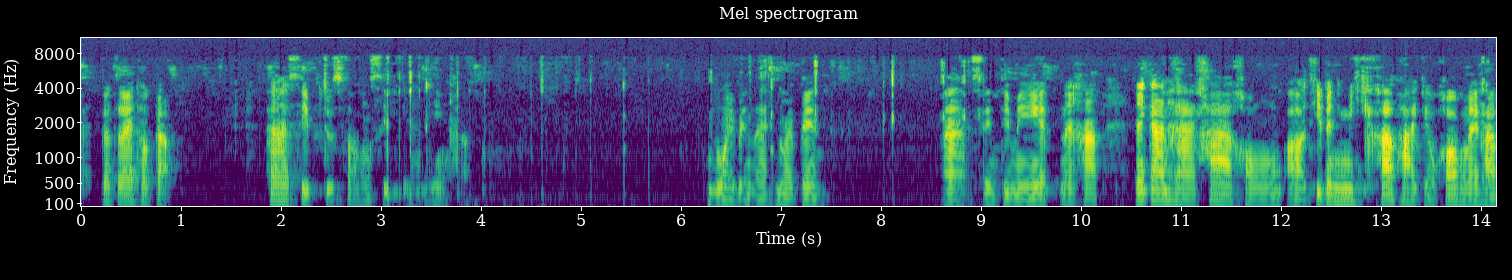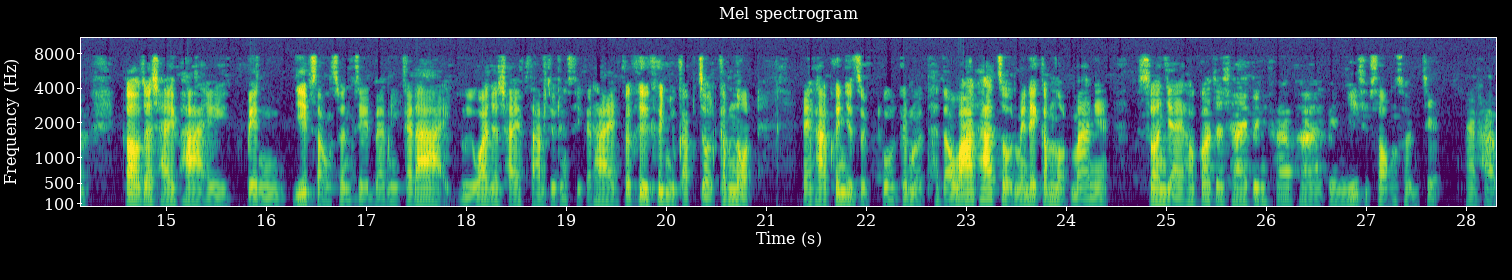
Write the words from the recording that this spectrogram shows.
8 ก็จะได้เท่ากับ 50.24 นั่นเองครับ หน่วยเป็นอะไร หน่วยเป็น อ่าเซนติเมตรนะครับ ในการหาค่าของเอ่อที่เป็นมีค่าพายเกี่ยวข้องนะครับ ก็จะใช้พายเป็น 22ส่วน7แบบนี้ก็ได้ หรือว่าจะใช้ 3.14 ก็ได้ ก็คือขึ้นอยู่กับโจทย์กำหนดนะครับ ขึ้นอยู่กับโจทย์กำหนด แต่ว่าถ้าโจทย์ไม่ได้กำหนดมาเนี่ย ส่วนใหญ่เขาก็จะใช้เป็นค่าพายเป็น 22ส่วน7นะครับ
